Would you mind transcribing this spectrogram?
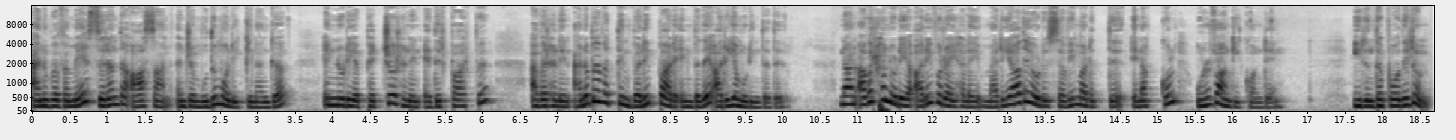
அனுபவமே சிறந்த ஆசான் என்ற முதுமொழிக்கிணங்க என்னுடைய பெற்றோர்களின் எதிர்பார்ப்பு அவர்களின் அனுபவத்தின் வெளிப்பாடு என்பதை அறிய முடிந்தது. நான் அவர்களுடைய அறிவுரைகளை மரியாதையோடு செவிமடுத்து எனக்குள் உள்வாங்கிக் கொண்டேன். இருந்தபோதிலும்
